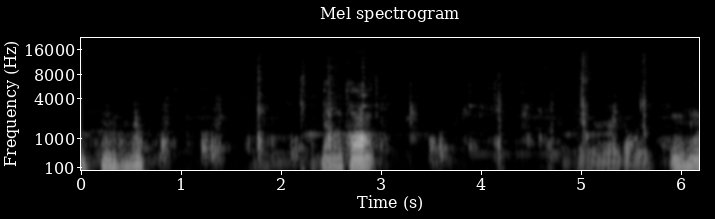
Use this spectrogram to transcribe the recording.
้อหือหนังท้องแกงไม้ดองอือหื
